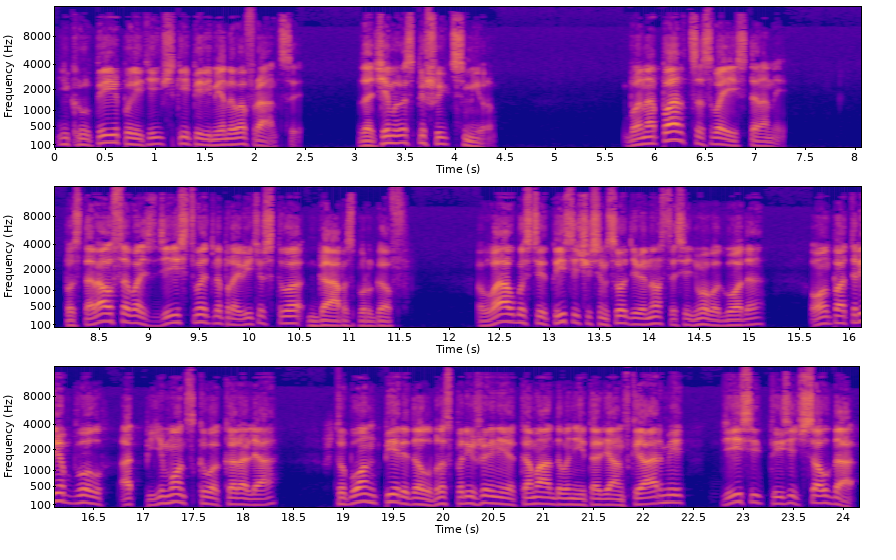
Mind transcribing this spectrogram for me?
и крутые политические перемены во Франции. Зачем же спешить с миром? Бонапарт со своей стороны постарался воздействовать на правительство Габсбургов. В августе 1797 года он потребовал от пьемонтского короля чтобы он передал в распоряжение командования итальянской армии 10 тысяч солдат,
